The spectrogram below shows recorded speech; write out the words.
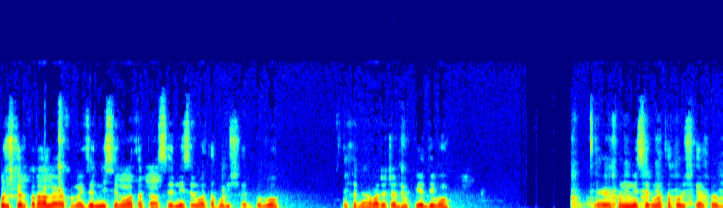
পরিষ্কার করা হলো। এখন ওই যে নিচের মাথাটা আছে, নিচের মাথা পরিষ্কার করব। এখানে আবার এটা ঢুকিয়ে দিব। এখন নিচের মাথা পরিষ্কার করব।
